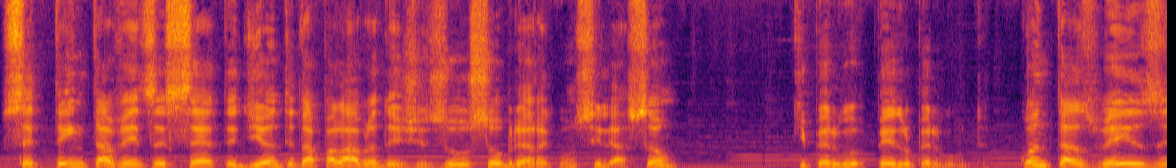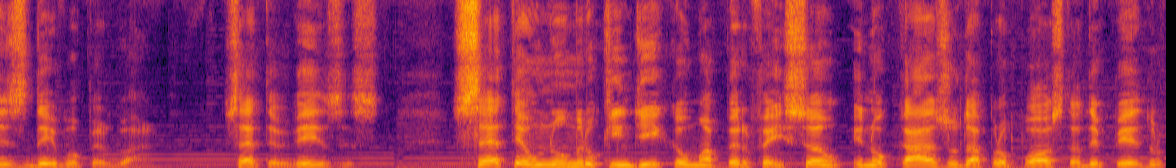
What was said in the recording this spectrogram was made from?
70 vezes 7 diante da palavra de Jesus sobre a reconciliação que Pedro pergunta: Quantas vezes devo perdoar? Sete vezes? Sete é um número que indica uma perfeição, e no caso da proposta de Pedro,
